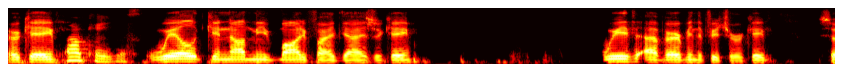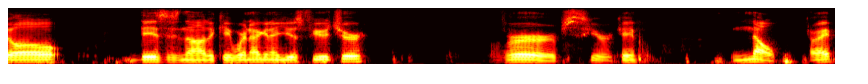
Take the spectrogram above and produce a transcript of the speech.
okay? Okay, yes. will cannot be modified, guys, okay? With a verb in the future, okay? So this is not, okay, we're not gonna use future verbs here, okay? No, all right?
